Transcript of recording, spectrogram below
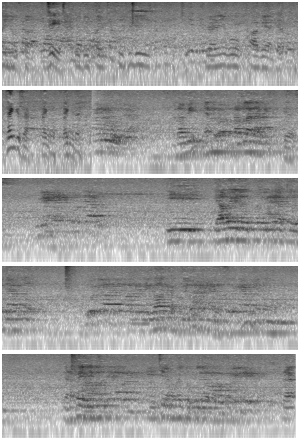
नहीं होता। जी। तो जो पिछ- पिछड़ी श्रेणी वो आगे आ जाती है thank you sir thank you thank you పేరు రవి ఎన్ నర్ల రవి यस ఈ యాభై ఏళ్ళ విప్లవ విద్యార్థుల ఉద్యమంలో నిర్వాహక కమిటీలో నేను నేను ఎనభై ఐదు నుంచి ఎనభై తొమ్మిది వరకు రా-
